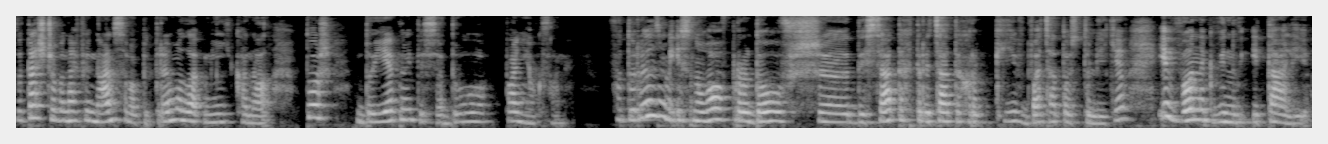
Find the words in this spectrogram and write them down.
за те, що вона фінансово підтримала мій канал. Тож доєднуйтеся до пані Оксани. Футуризм існував впродовж 10-30-х років ХХ століття і виник він в Італії.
